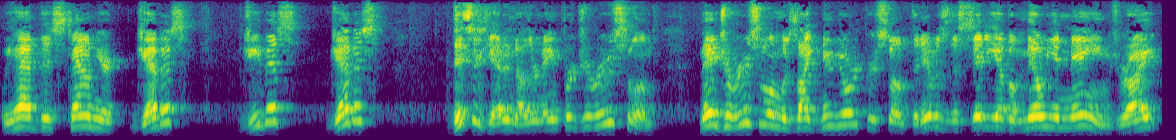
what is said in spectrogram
we have this town here, Jebus, Jebus, Jebus. This is yet another name for Jerusalem. Man, Jerusalem was like New York or something. It was the city of a million names, right?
